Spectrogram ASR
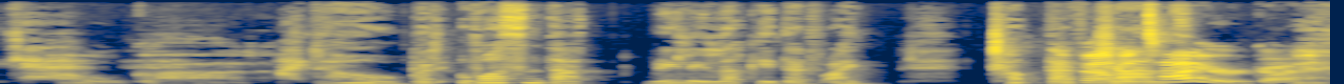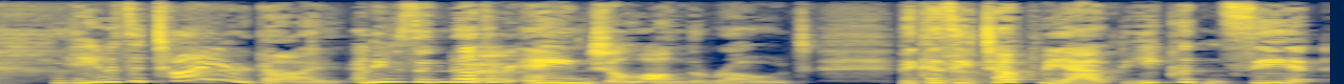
yeah. Oh, God. I know, but it wasn't that really lucky that I took that you found chance. a tire guy. he was a tire guy, and he was another yeah. angel on the road because yeah. he took me out. He couldn't see it,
